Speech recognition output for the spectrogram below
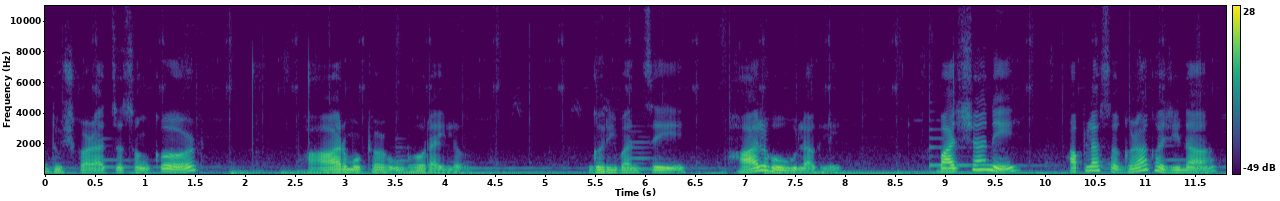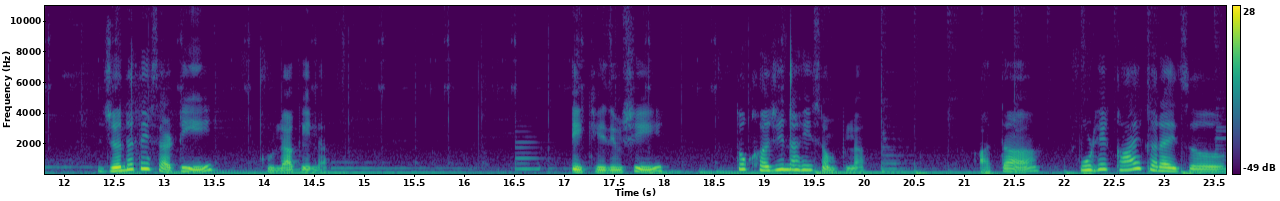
दुष्काळाचं संकट फार मोठं उभं राहिलं. गरिबांचे हाल होऊ लागले. बादशाने आपला सगळा खजिना जनतेसाठी खुला केला. एके दिवशी तो खजिनाही संपला. आता पुढे काय करायचं?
